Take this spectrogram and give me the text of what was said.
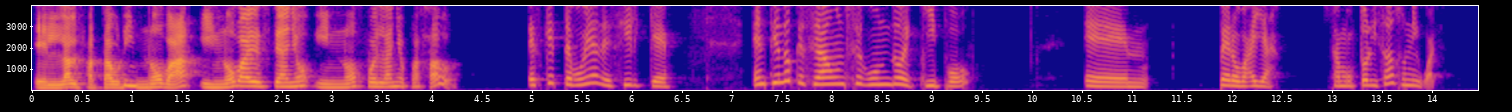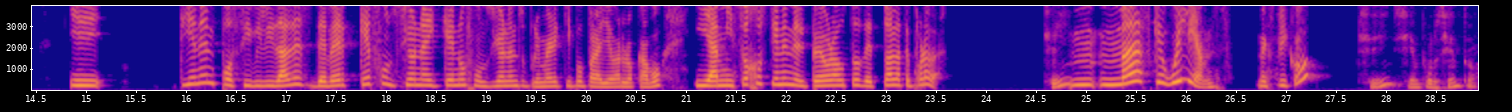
El Alfa Tauri no va y no va este año y no fue el año pasado. Es que te voy a decir que entiendo que sea un segundo equipo, em, pero vaya, o sea, motorizados son igual. Y tienen posibilidades de ver qué funciona y qué no funciona en su primer equipo para llevarlo a cabo. Y a mis ojos tienen el peor auto de toda la temporada. Sí, más que Williams. ¿Me explico? sí, 100%.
